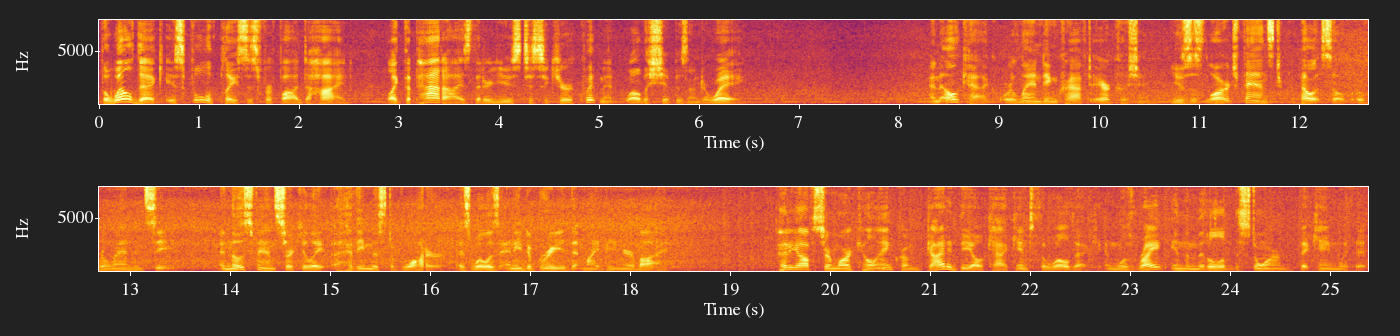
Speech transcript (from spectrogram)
The well deck is full of places for FOD to hide, like the pad eyes that are used to secure equipment while the ship is underway. An LCAC, or landing craft air cushion, uses large fans to propel itself over land and sea, and those fans circulate a heavy mist of water as well as any debris that might be nearby. Petty Officer Markel Ankrum guided the LCAC into the well deck and was right in the middle of the storm that came with it.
